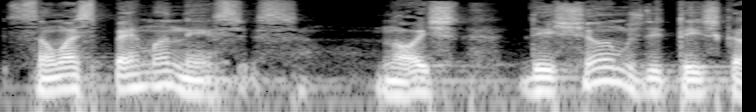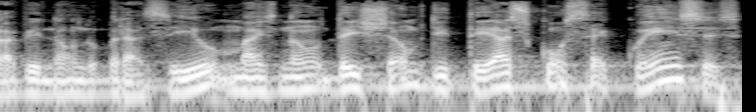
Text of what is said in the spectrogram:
são as permanências. Nós deixamos de ter escravidão no Brasil, mas não deixamos de ter as consequências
